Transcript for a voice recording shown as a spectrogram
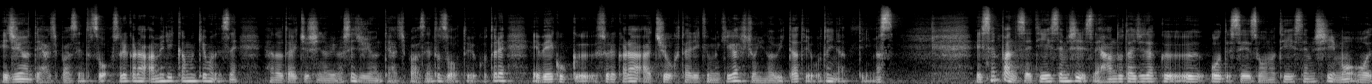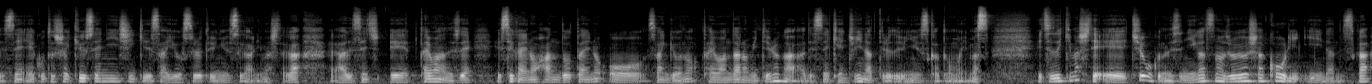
えー、14.8%増。それからアメリカ向けもですね、半導体中心に伸びまして14.8%増ということで、えー、米国、それから中国大陸向けが非常に伸びたということになっています。え先般ですね、TSMC ですね、半導体受託大手製造の TSMC もですね、今年は9000人新規で採用するというニュースがありましたが、あですね、え台湾のですね、世界の半導体の産業の台湾頼みというのがですね、顕著になっているというニュースかと思います。え続きまして、え中国のですね、2月の乗用車小売なんですが、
